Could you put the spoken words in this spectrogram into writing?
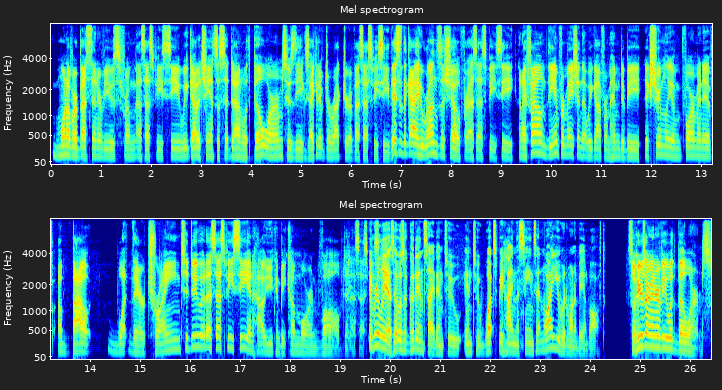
one of our best interviews from SSPC. We got a chance to sit down with Bill Worms, who's the executive director of SSPC. This is the guy who runs the show for SSPC. And I found the information that we got from him to be extremely informative about what they're trying to do at SSPC and how you can become more involved in SSPC. It really is. It was a good insight into into what's behind the scenes and why you would want to be involved. So here's our interview with Bill Worms.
